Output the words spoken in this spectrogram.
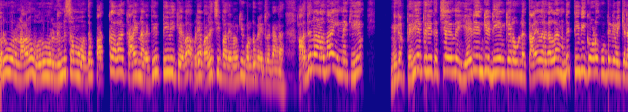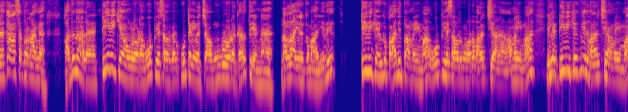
ஒரு ஒரு நாளும் ஒரு ஒரு நிமிஷமும் வந்து பக்காவா காய் நகர்த்தி டிவி கேவா அப்படியே வளர்ச்சி பாதை நோக்கி கொண்டு போயிட்டு இருக்காங்க. அதனாலதான் இன்னைக்கு மிக பெரிய பெரிய கட்சியா இருந்த ஏடிஎம்கே டிஎம்கேல உள்ள தலைவர்கள்லாம் வந்து டிவிக்கோட கூட்டணி வைக்கிறதுக்கு ஆசைப்படுறாங்க. அதனால டிவிக்கு அவங்களோட ஓபிஎஸ் அவர்கள் கூட்டணி வச்சா உங்களோட கருத்து என்ன? நல்லா இருக்குமா? இது டிவிகேவுக்கு பாதிப்பு அமையுமா? ஓபிஎஸ் அவர்களோட வளர்ச்சி அமையுமா? இல்ல டிவிகேவுக்கு இது வளர்ச்சி அமையுமா?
